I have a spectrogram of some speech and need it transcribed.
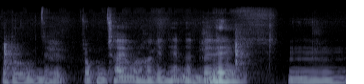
저도 이제 조금 차용을 하긴 했는데 네. 음,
